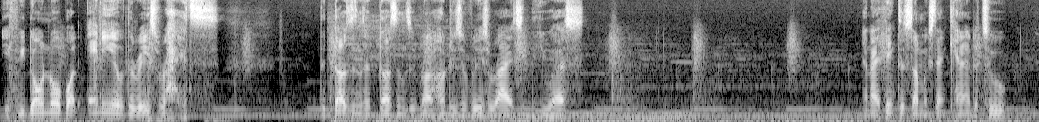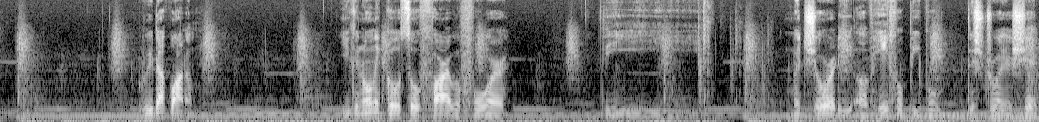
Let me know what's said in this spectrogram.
If you don't know about any of the race riots the dozens and dozens, if not hundreds, of race riots in the U.S. And I think to some extent Canada too. Read up on them. You can only go so far before the majority of hateful people destroy your shit.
